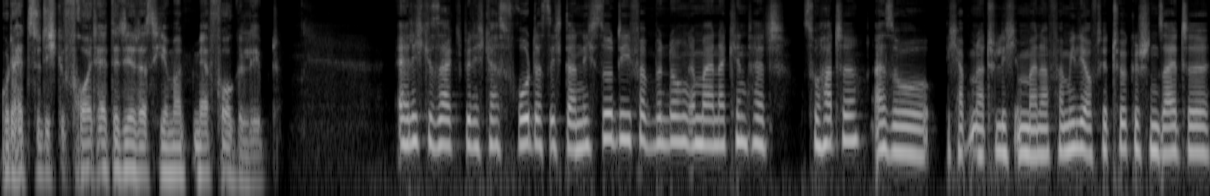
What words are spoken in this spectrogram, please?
Oder hättest du dich gefreut, hätte dir das jemand mehr vorgelebt? Ehrlich gesagt bin ich ganz froh, dass ich da nicht so die Verbindung in meiner Kindheit zu hatte. Also ich habe natürlich in meiner Familie auf der türkischen Seite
